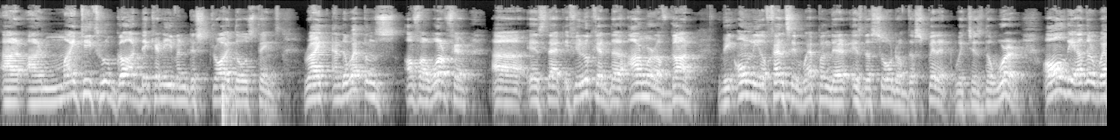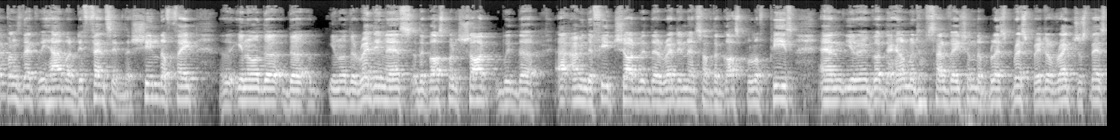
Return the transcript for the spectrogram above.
are, are mighty through God. They can even destroy those things right? And the weapons of our warfare uh, is that if you look at the armor of God, the only offensive weapon there is the sword of the spirit which is the word. All the other weapons that we have are defensive. The shield of faith uh, you know the the you know the readiness the gospel shot with the uh, i mean the feet shot with the readiness of the gospel of peace. And you know you've got the helmet of salvation the blessed breastplate of righteousness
